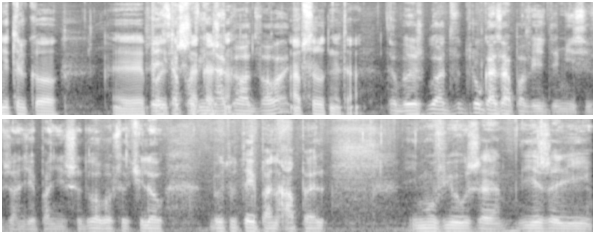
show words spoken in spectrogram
Nie tylko e, Czyli polityczna powinna każda. go odwołać? Absolutnie tak. To by już była druga zapowiedź dymisji w rządzie pani Szydło, bo przed chwilą był tutaj pan apel i mówił, że jeżeli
